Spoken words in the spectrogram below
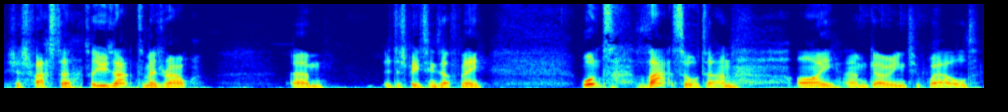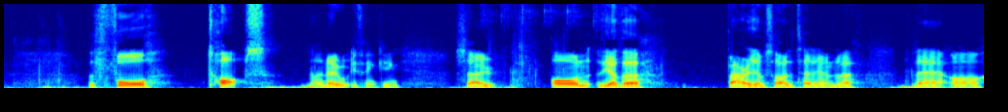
It's just faster. So I use that to measure out. Um, it just speeds things up for me. Once that's all done, I am going to weld the four tops. And I know what you're thinking. So on the other barrier, the other side of the telehandler, there are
